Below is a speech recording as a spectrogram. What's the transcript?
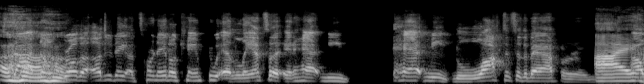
Side note, girl, the other day a tornado came through Atlanta and had me had me locked into the bathroom. I, I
